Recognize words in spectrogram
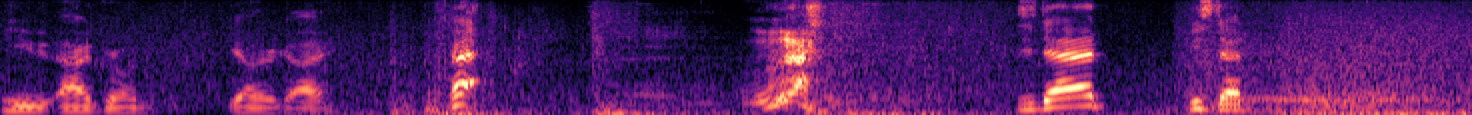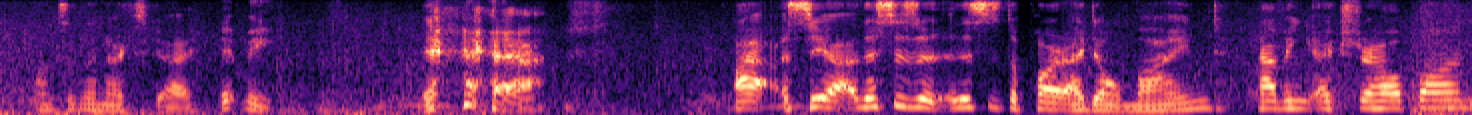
he aggroed the other guy. Ah! Is he dead? He's dead. On to the next guy. Hit me. Yeah. I see. Uh, this is a, this is the part I don't mind having extra help on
